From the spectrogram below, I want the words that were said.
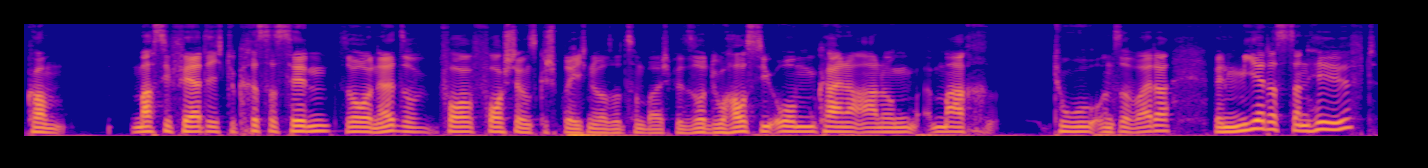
komm, mach sie fertig, du kriegst das hin, so, ne, so vor Vorstellungsgesprächen oder so zum Beispiel. So, du haust sie um, keine Ahnung, mach, tu und so weiter. Wenn mir das dann hilft,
